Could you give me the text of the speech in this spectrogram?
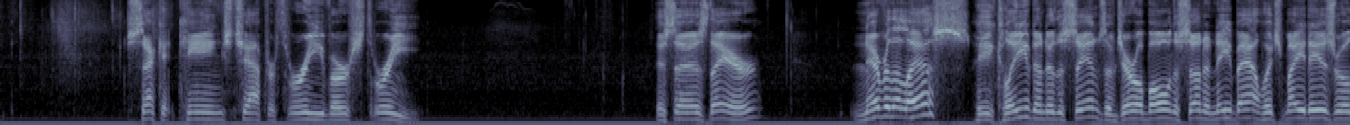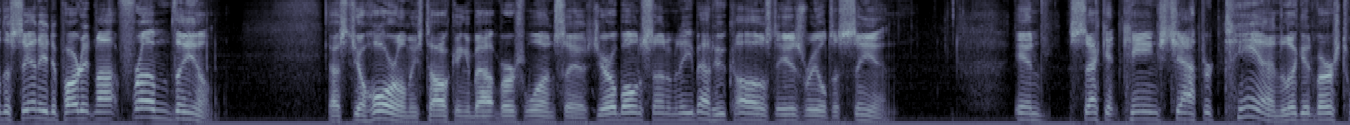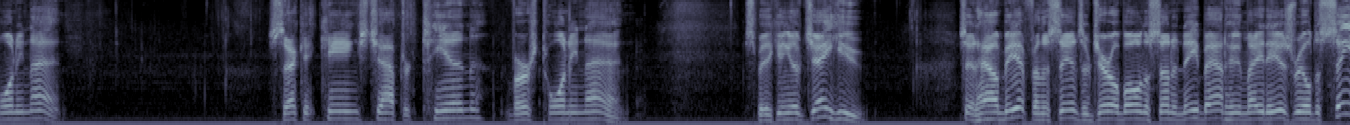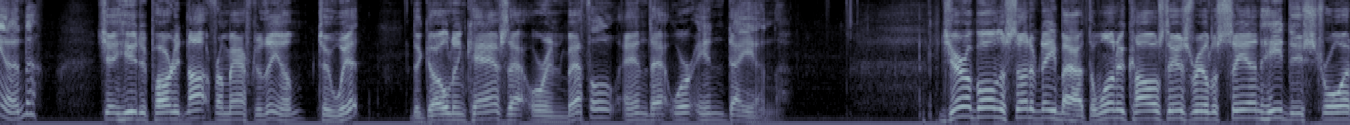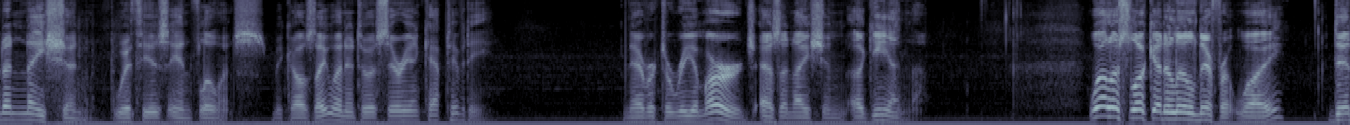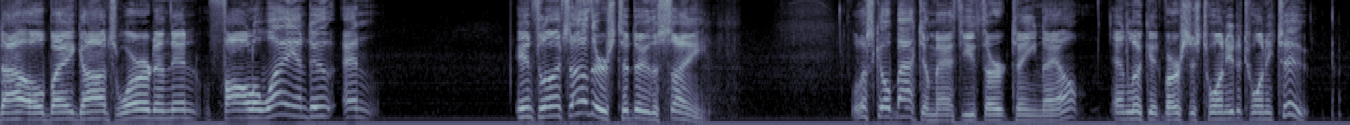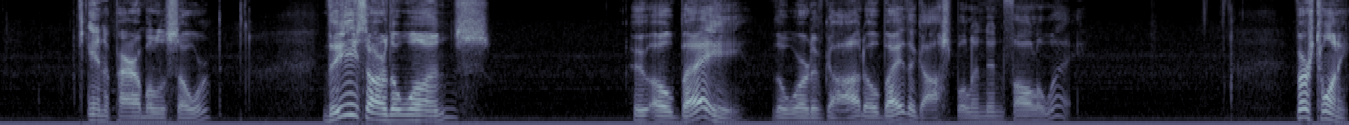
2 Kings chapter 3 verse 3. It says there, Nevertheless, he cleaved unto the sins of Jeroboam the son of Nebat, which made Israel to sin. He departed not from them. That's Jehoram he's talking about, verse 1 says. Jeroboam the son of Nebat, who caused Israel to sin. In 2 Kings chapter 10. Look at verse 29. 2 Kings chapter 10, verse 29. Speaking of Jehu, said, Howbeit from the sins of Jeroboam the son of Nebat, who made Israel to sin, Jehu departed not from after them, to wit, the golden calves that were in Bethel and that were in Dan. Jeroboam the son of Nebat, the one who caused Israel to sin, he destroyed a nation with his influence because they went into Assyrian captivity, never to reemerge as a nation again. Well, let's look at it a little different way. Did I obey God's word and then fall away and do and influence others to do the same? Well, let's go back to Matthew 13 now and look at verses 20 to 22 in the parable of the sower. These are the ones who obey the Word of God, obey the gospel, and then fall away. Verse 20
